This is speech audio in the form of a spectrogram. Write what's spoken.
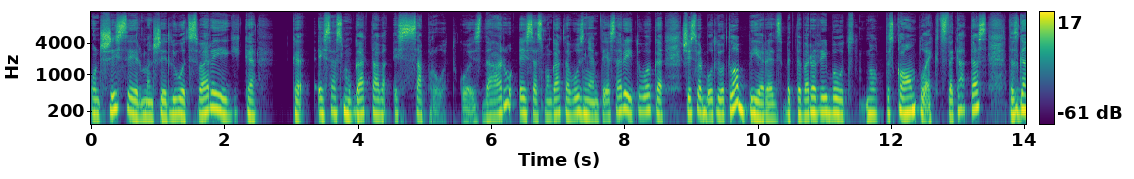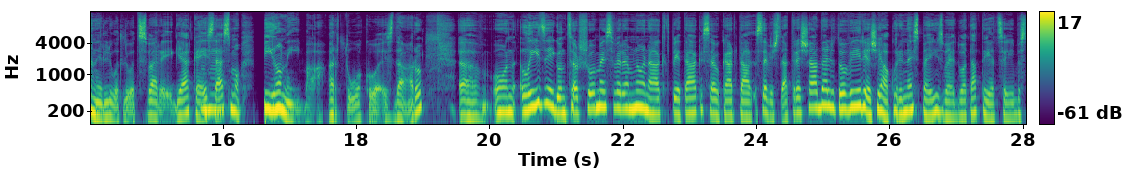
Un šis ir man šķiet ļoti svarīgi. Ka, ka es esmu gatava, es saprotu, ko es daru. Es esmu gatava uzņemties arī to, ka šis var būt ļoti labi pieredze, bet var arī būt nu, tas komplekts. Tas, tas gan ir ļoti, ļoti svarīgi. Ja, ka es mm -hmm. esmu pilnībā ar to, ko es daru. Uh, un līdzīgi un caur šo mēs varam nonākt pie tā, ka savukārt tā sevišķi tā trešā daļa to vīriešu, jā, kuri nespēja izveidot attiecības.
